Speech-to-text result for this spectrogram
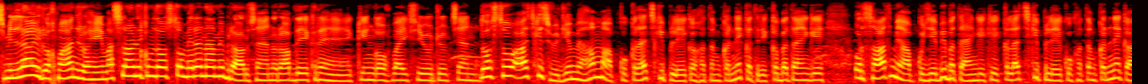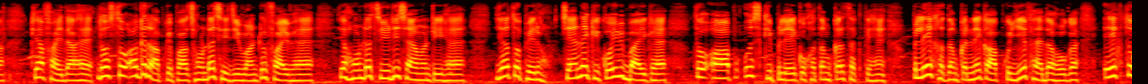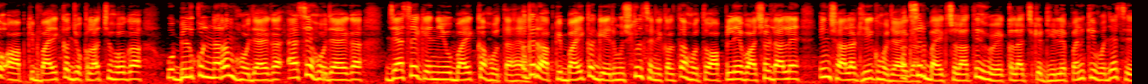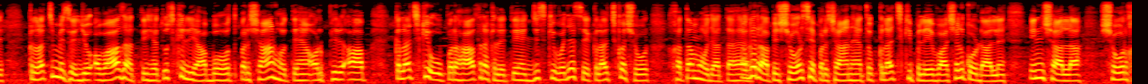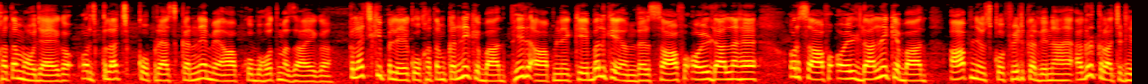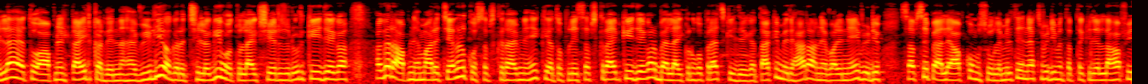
बसमीम अल्लाम दोस्तों, मेरा नाम इब्रार हुसैन और आप देख रहे हैं king of bikes YouTube channel दोस्तों, आज की इस वीडियो में हम आपको क्लच की प्ले का ख़त्म करने का तरीका बताएँगे और साथ में आपको ये भी बताएँगे कि क्लच की प्ले को ख़त्म करने का क्या फ़ायदा है। दोस्तों, अगर आपके पास Honda CG one two five five है या होंडा सी डी सेवेंटी है या तो फिर चाइना की कोई भी बाइक है तो आप उसकी प्ले को ख़त्म कर सकते हैं। प्ले ख़त्म करने का आपको ये फ़ायदा होगा, एक तो आपकी बाइक का जो क्लच होगा वो बिल्कुल नरम हो जाएगा, ऐसे हो जाएगा जैसे कि न्यू बाइक का होता है। अगर आपकी बाइक का गेयर मुश्किल से निकलता हो तो आप प्ले वाशर डालें इन ठीक हो जाएगा। अक्सर बाइक चलाते हुए क्लच के ढीलेपन की वजह से क्लच में से जो आवाज़ आती है तो उसके लिए आप बहुत परेशान होते हैं और फिर आप क्लच के ऊपर हाथ रख लेते हैं, जिसकी वजह से क्लच का शोर ख़त्म हो जाता है। अगर आप इस शोर से परेशान हैं तो क्लच की प्ले वाशर को डालें इन शोर ख़त्म हो जाएगा और क्लच को प्रेस करने में आपको बहुत मज़ा आएगा। क्लच की प्ले को ख़त्म करने के बाद फिर आपने केबल के अंदर साफ़ ऑयल डालना है और साफ़ ऑयल डालने के बाद आपने उसको फिट कर देना है। अगर क्लच ढीला है तो आपने टाइट कर देना है। वीडियो अगर अच्छी लगी हो तो लाइक, शेयर ज़रूर कीजिएगा। अगर आपने हमारे चैनल को सब्सक्राइब नहीं किया तो प्लीज़ सब्सक्राइब कीजिएगा और बेल आइकन को प्रेस कीजिएगा ताकि मेरे हर आने वाली नई वीडियो सबसे पहले आपको मसूल मिलते हैं। नेक्स्ट वीडियो में तब तक के लिए अल्लाह हाफिज़।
